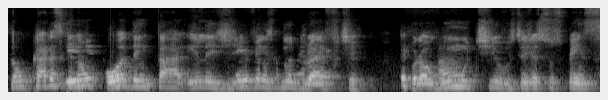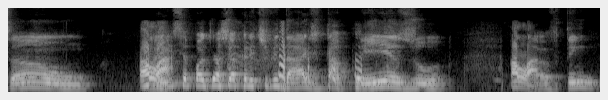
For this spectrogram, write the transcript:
São caras que não podem estar elegíveis no draft por algum motivo, seja suspensão. Ah lá, Aí você pode ter a sua criatividade, tá preso. ah lá. Tem,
